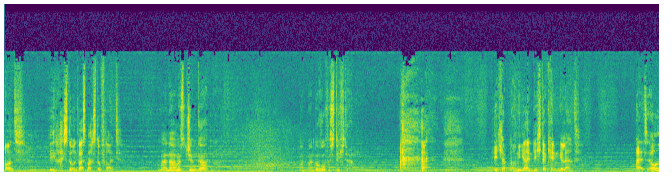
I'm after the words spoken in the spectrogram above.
Und? Wie heißt du und was machst du, Freund? Mein Name ist Jim Gardner. Und mein Beruf ist Dichter. Ich habe noch nie einen Dichter kennengelernt. Also,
